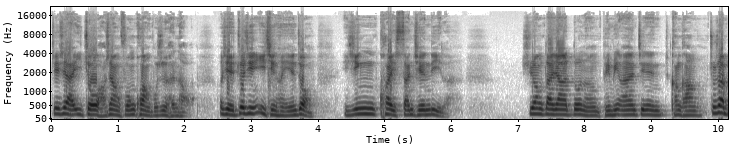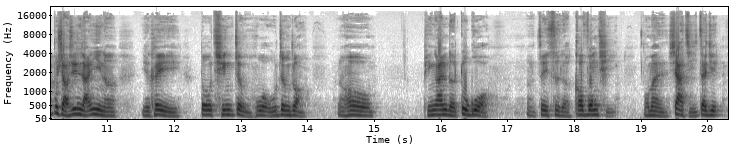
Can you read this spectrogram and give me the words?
接下来一周好像风况不是很好，而且最近疫情很严重，已经快三千例了。希望大家都能平平安安、健健康康，就算不小心染疫呢，也可以。都轻症或无症状，然后平安的度过嗯这次的高峰期。我们下集再见。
